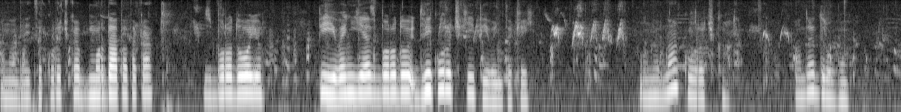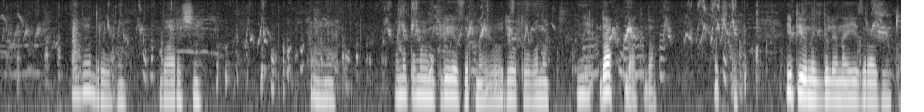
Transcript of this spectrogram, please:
Вона, дивіться, курочка мордата така з бородою. Півень є з бородою. Дві курочки і півень такий. Вон одна курочка. А де друга? А де друга? Баришня. Ага. Воно, по-моєму, клює зерно. Вроді ото вона. Ні. Да, да, да. Бачите? І півник біля неї зразу ото.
